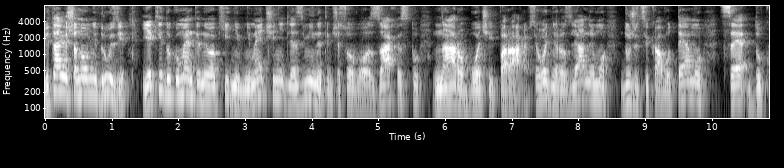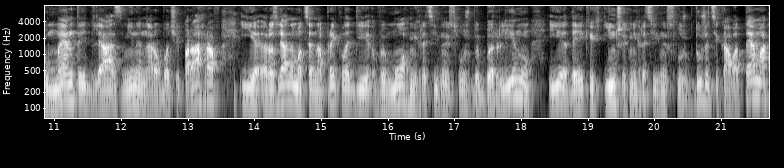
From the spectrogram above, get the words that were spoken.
Вітаю, шановні друзі! Які документи необхідні в Німеччині для зміни тимчасового захисту на робочий параграф? Сьогодні розглянемо дуже цікаву тему: це документи для зміни на робочий параграф, і розглянемо це на прикладі вимог міграційної служби Берліну і деяких інших міграційних служб. Дуже цікава тема.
